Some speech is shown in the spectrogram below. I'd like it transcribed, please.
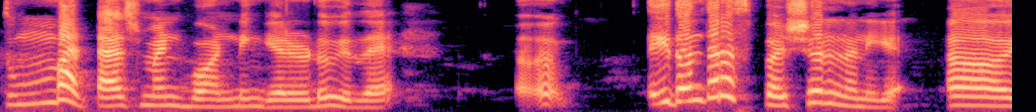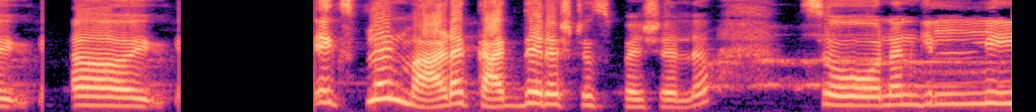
ತುಂಬಾ ಅಟ್ಯಾಚ್ಮೆಂಟ್ ಬಾಂಡಿಂಗ್ ಎರಡೂ ಇದೆ. ಇದೊಂಥರ ಸ್ಪೆಷಲ್ ನನಗೆ. ಎಕ್ಸ್ಪ್ಲೈನ್ ಮಾಡಕ್ ಆಗದೆ ಇರೋಷ್ಟು ಸ್ಪೆಷಲ್ ಸೊ ನನ್ಗಿಲ್ಲಿ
